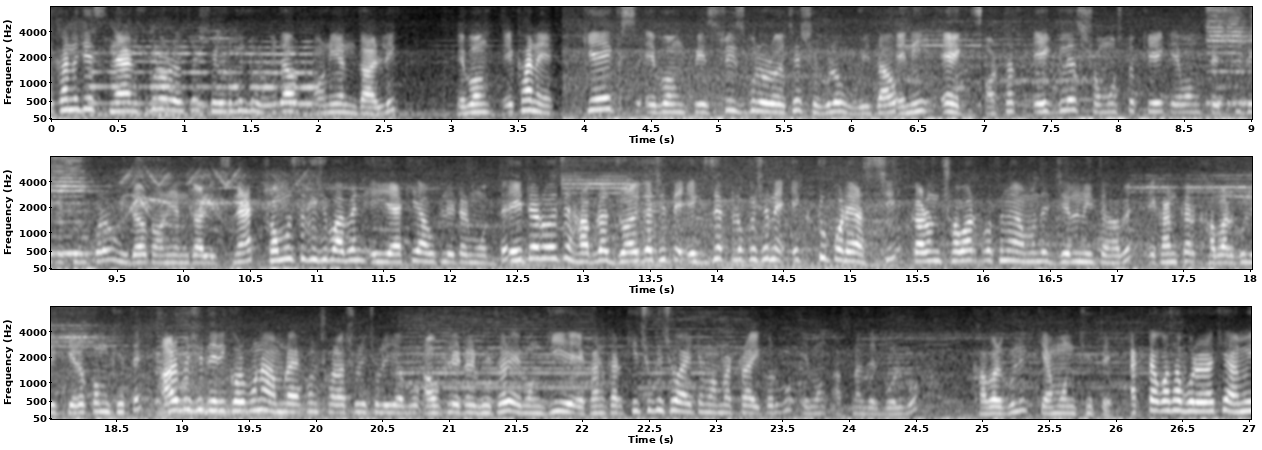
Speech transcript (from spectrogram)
এখানে যে স্ন্যাক্সগুলো রয়েছে, সেগুলো কিন্তু উইদাউট অনিয়ন গার্লিক এবং এখানে কেকস এবং পেস্ট্রিজগুলো রয়েছে, সেগুলো উইদাউট এনি এগস অর্থাৎ এগলেস সমস্ত কেক এবং পেস্ট্রি থেকে শুরু করে উইদাউট অনিয়ন গার্লিক স্ন্যাক সমস্ত কিছু পাবেন এই একই আউটলেটের মধ্যে। এটা রয়েছে হাবড়া জয়গাছিতে এক্সাক্ট লোকেশনে একটু পরে আসছি, কারণ সবার প্রথমে আমাদের জেনে নিতে হবে এখানকার খাবারগুলি কীরকম খেতে। আর বেশি দেরি করব না, আমরা এখন সরাসরি চলে যাব আউটলেটের ভেতরে এবং গিয়ে এখানকার কিছু কিছু আইটেম আমরা ট্রাই করব এবং আপনাদের বলব খাবারগুলি কেমন খেতে। একটা কথা বলে রাখি, আমি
